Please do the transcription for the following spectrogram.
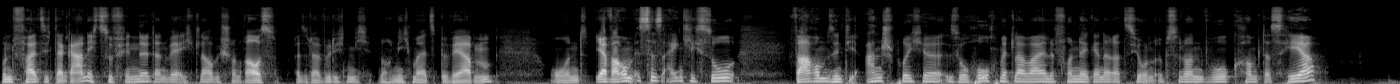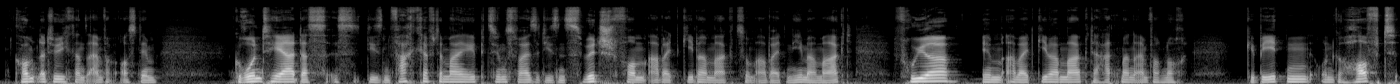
Und falls ich da gar nichts zu finde, dann wäre ich, glaube ich, schon raus. Also da würde ich mich noch nicht mal jetzt bewerben. Und ja, warum ist das eigentlich so? Warum sind die Ansprüche so hoch mittlerweile von der Generation Y? Wo kommt das her? Kommt natürlich ganz einfach aus dem Grund her, dass es diesen Fachkräftemangel gibt, beziehungsweise diesen Switch vom Arbeitgebermarkt zum Arbeitnehmermarkt. Früher im Arbeitgebermarkt, da hat man einfach noch gebeten und gehofft,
